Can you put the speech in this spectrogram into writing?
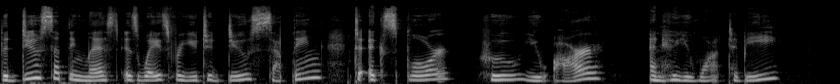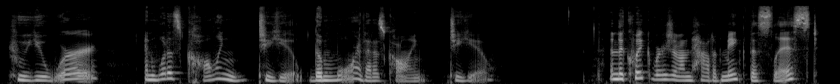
The do something list is ways for you to do something to explore who you are and who you want to be, who you were, and what is calling to you, the more that is calling to you. And the quick version on how to make this list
